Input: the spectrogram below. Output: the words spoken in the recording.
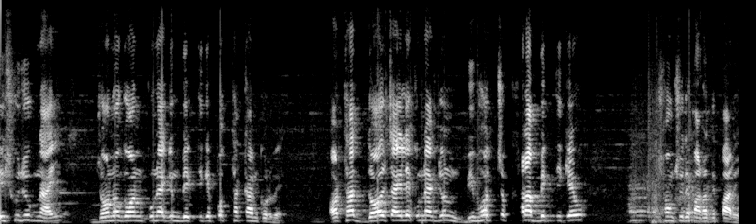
এই সুযোগ নাই জনগণ কোনো একজন ব্যক্তিকে প্রত্যাখ্যান করবে। অর্থাৎ দল চাইলে কোনো একজন বিভৎস খারাপ ব্যক্তিকেও সংসদে পাঠাতে পারে।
